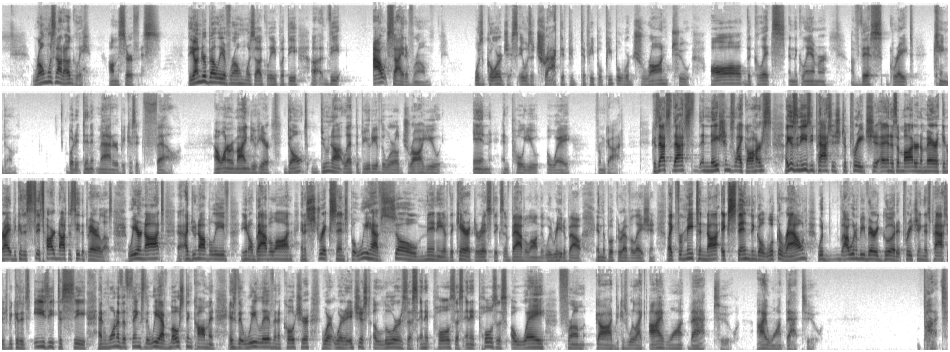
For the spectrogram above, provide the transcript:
Rome was not ugly on the surface. The underbelly of Rome was ugly, but the, uh, the outside of Rome was gorgeous. It was attractive to people. People were drawn to all the glitz and the glamour of this great kingdom. But it didn't matter because it fell. I want to remind you here don't, do not let the beauty of the world draw you in and pull you away from God because that's that's in nations like ours like it's an easy passage to preach uh, and as a modern american right? Because it's, it's hard not to see the parallels. We are not uh, i do not believe you know babylon in a strict sense but we have so many of the characteristics of babylon that we read about in the book of revelation. Like for me to not extend and go look around would i wouldn't be very good at preaching this passage because it's easy to see. And one of the things that we have most in common is that we live in a culture where, where it just allures us and it pulls us and it pulls us away from God because we're like, I want that too. I want that too. But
